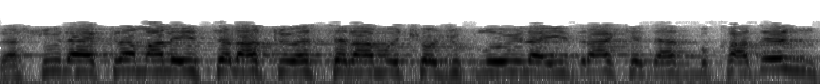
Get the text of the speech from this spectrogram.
Resul-i Ekrem Aleyhisselatü Vesselam'ı çocukluğuyla idrak eden bu kadın,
